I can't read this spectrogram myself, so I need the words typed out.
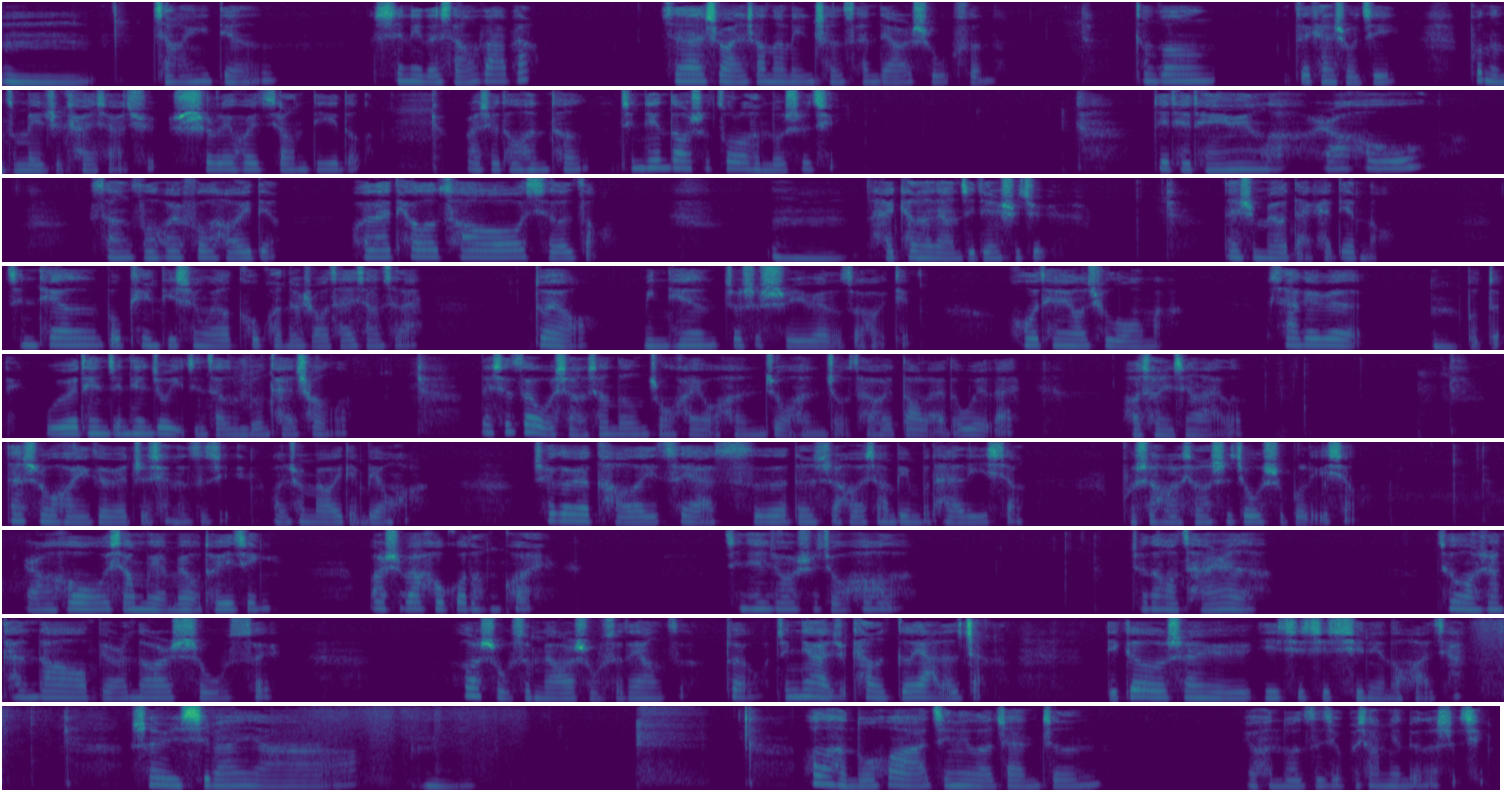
嗯，讲一点心里的想法吧。现在是晚上的凌晨三点二十五分，刚刚在看手机，不能这么一直看下去，视力会降低的，而且头很疼。今天倒是做了很多事情，地铁停运了，然后嗓子恢复了好一点，回来跳了操，洗了澡。嗯，还看了两集电视剧，但是没有打开电脑。今天 Booking 提醒我要扣款的时候，才想起来，对哦，明天就是十一月的最后一天，后天要去罗马，下个月，嗯，不对，五月天今天就已经在伦敦开唱了。那些在我想象当中还有很久很久才会到来的未来，好像已经来了。但是我和一个月之前的自己完全没有一点变化。这个月考了一次雅思，但是好像并不太理想，不是好像是就是不理想。然后项目也没有推进。二十八号过得很快，今天就二十九号了，觉得好残忍啊！在网上看到别人都二十五岁，二十五岁没有二十五岁的样子。对，我今天还去看了戈雅的展，一个生于一七七七年的画家，生于西班牙，嗯，画了很多画，经历了战争，有很多自己不想面对的事情，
